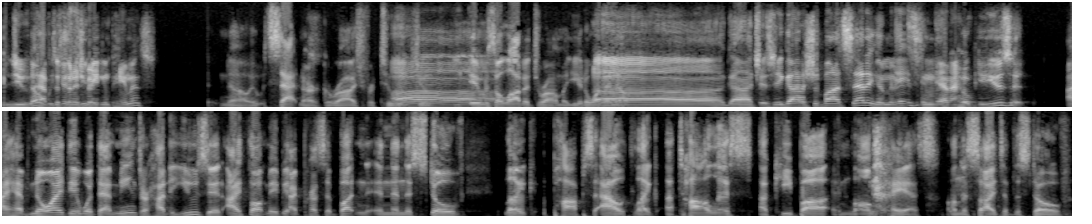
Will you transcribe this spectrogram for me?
Did you No, have to finish used- making payments? No, it was sat in our garage for two weeks. Ah. it was a lot of drama. You don't want to know. Ah, gotcha. So you got a Shabbat setting. Amazing, man. I hope you use it. I have no idea what that means or how to use it. I thought maybe I press a button and then the stove like pops out like a tallis, a kippah, and long payas on the sides of the stove.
